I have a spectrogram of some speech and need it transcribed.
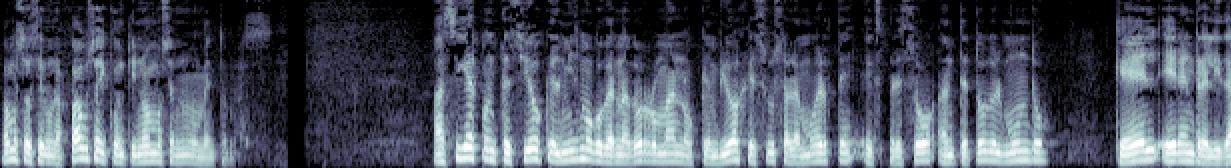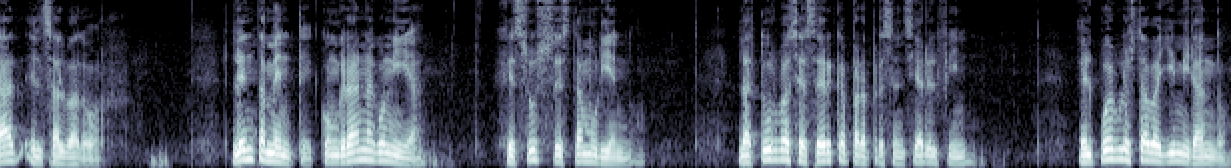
Vamos a hacer una pausa y continuamos en un momento más. Así aconteció que el mismo gobernador romano que envió a Jesús a la muerte expresó ante todo el mundo que él era en realidad el Salvador. Lentamente, con gran agonía, Jesús se está muriendo. La turba se acerca para presenciar el fin. El pueblo estaba allí mirando.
